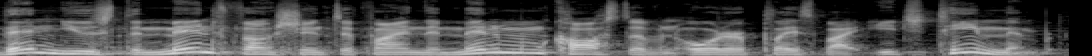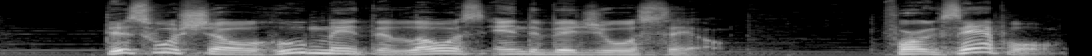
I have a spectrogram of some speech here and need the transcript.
Then use the min function to find the minimum cost of an order placed by each team member. This will show who made the lowest individual sale. For example,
